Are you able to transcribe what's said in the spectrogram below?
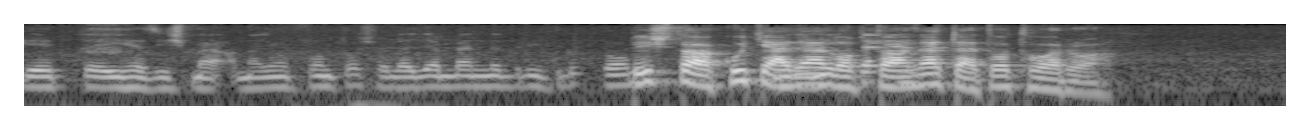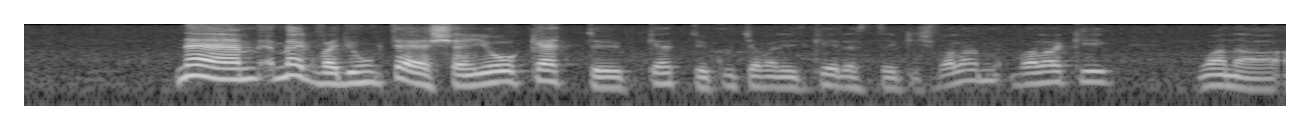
GTI-hez is már nagyon fontos, hogy legyen benne drift gomb. Pista, a kutyád ellopta a netet otthonról. Nem, meg vagyunk, teljesen jó, kettő, kettő kutya van itt, kérdezték is valami, valaki. Van, a,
